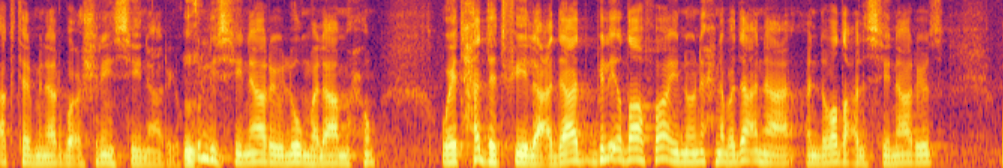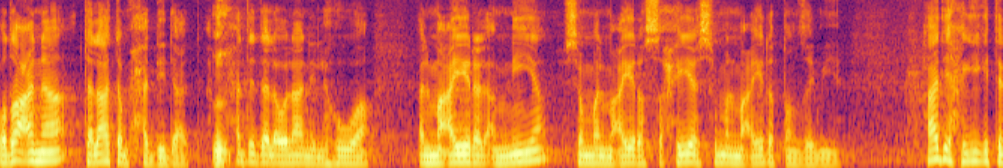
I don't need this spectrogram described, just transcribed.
أكثر من 24 سيناريو. كل سيناريو له ملامحه ويتحدد فيه الأعداد بالإضافة إنه نحن بدأنا عند وضع السيناريوز وضعنا ثلاثة محددات المحدد الأولاني اللي هو المعايير الأمنية ثم المعايير الصحية ثم المعايير التنظيمية. هذه حقيقة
